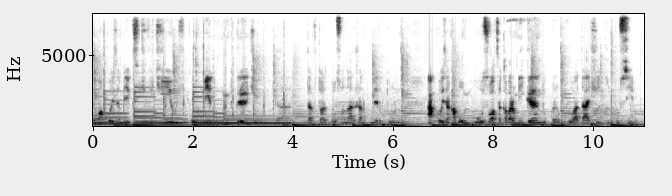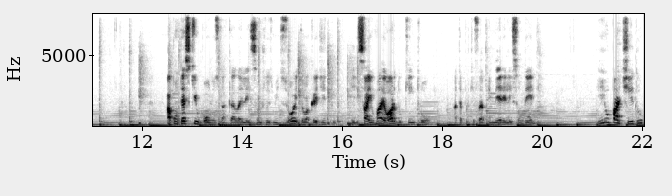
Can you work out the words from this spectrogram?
como a coisa meio que se dividiu e ficou um medo muito grande da vitória do Bolsonaro já no primeiro turno, a coisa acabou, os votos acabaram migrando para o Haddad e para o Ciro. Acontece que o Boulos naquela eleição de 2018, eu acredito, ele saiu maior do que entrou, até porque foi a primeira eleição dele, e o partido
